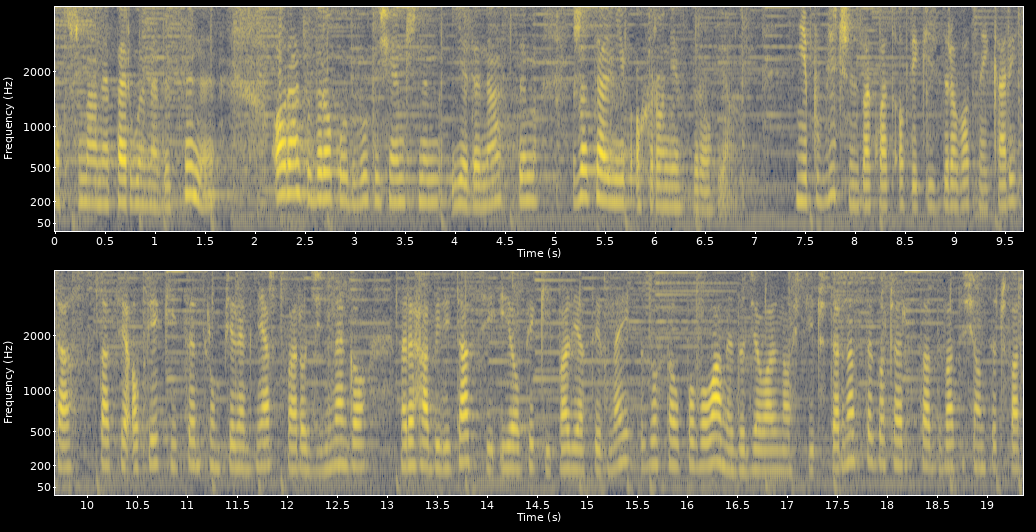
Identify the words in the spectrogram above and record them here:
otrzymane perły medycyny oraz w roku 2011 rzetelni w ochronie zdrowia. Niepubliczny Zakład Opieki Zdrowotnej Caritas, Stacja Opieki Centrum Pielęgniarstwa Rodzinnego, Rehabilitacji i Opieki Paliatywnej został powołany do działalności 14 czerwca 2004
